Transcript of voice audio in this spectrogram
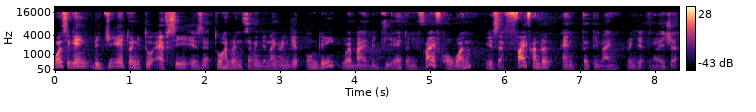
Once again, the GA22FC is at 279 ringgit only, whereby the GA2501 is at 539 ringgit Malaysia.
